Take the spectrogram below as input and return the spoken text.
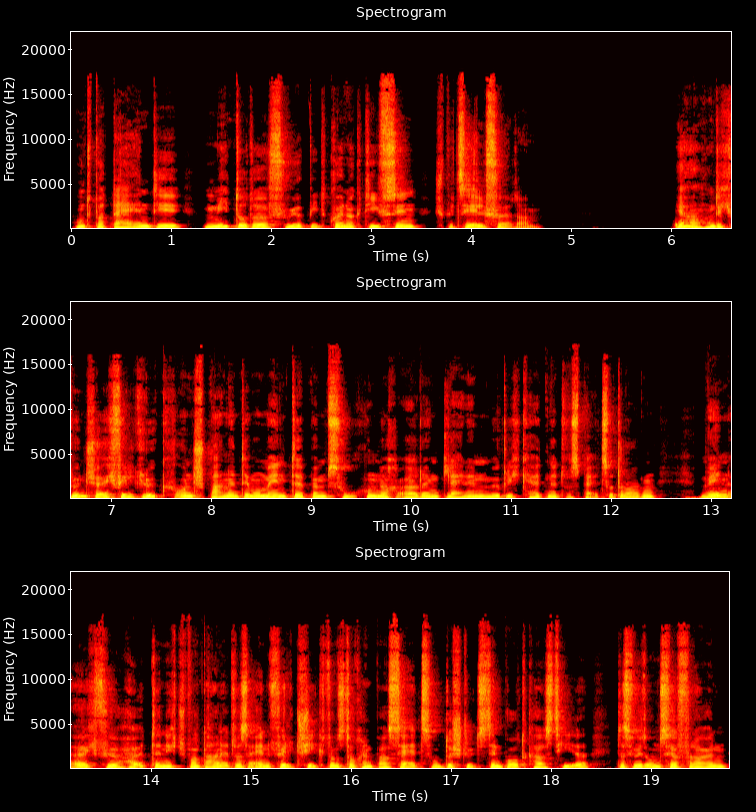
und Parteien, die mit oder für Bitcoin aktiv sind, speziell fördern. Ja, und ich wünsche euch viel Glück und spannende Momente beim Suchen nach euren kleinen Möglichkeiten etwas beizutragen. Wenn euch für heute nicht spontan etwas einfällt, schickt uns doch ein paar Sites, unterstützt den Podcast hier. Das würde uns sehr freuen.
